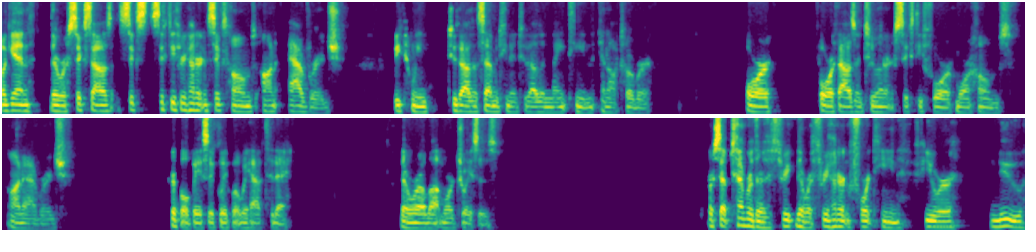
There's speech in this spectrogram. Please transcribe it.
again, there were 6,306 homes on average between 2017 and 2019 in October, or 4,264 more homes on average. Triple basically what we have today. There were a lot more choices. For September, there, three, there were 314 fewer new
